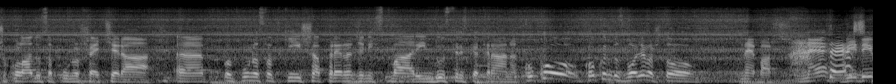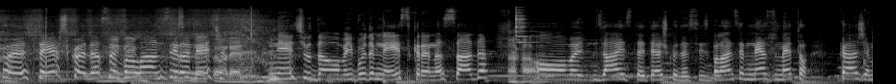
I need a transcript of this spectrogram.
čokoladu sa puno šećera, uh, puno slatkiša, prerađenih stvari, industrijska hrana. Koliko, koliko im dozvoljavaš to Ne baš. Ne, teško vidim. Je, teško je da se balansira. Da neću, neću da ovaj, budem neiskrena sada. Ovaj, zaista je teško da se izbalansira. Ne znam, eto, kažem,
